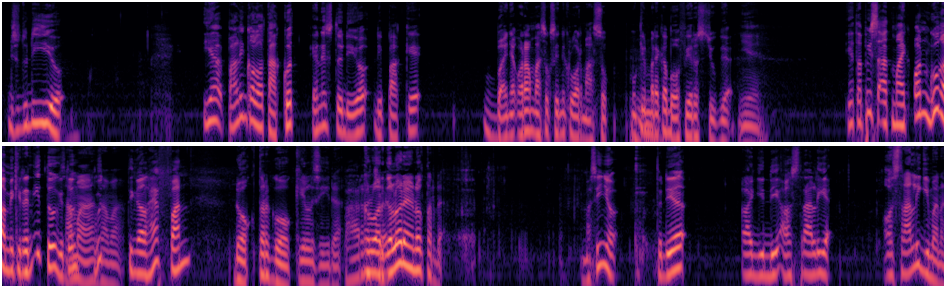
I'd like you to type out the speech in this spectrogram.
di studio. Ya paling kalau takut ini studio dipakai banyak orang masuk sini keluar masuk. Mungkin Hmm. mereka bawa virus juga. Iya. Ya tapi saat mic on gue nggak mikirin itu gitu. Sama, Gua sama. Tinggal have fun. Dokter gokil sih, dak. Parah, Keluarga coy. lo ada yang dokter, dak? Masinyo, itu dia lagi di Australia. Australia gimana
